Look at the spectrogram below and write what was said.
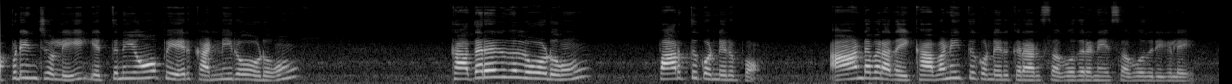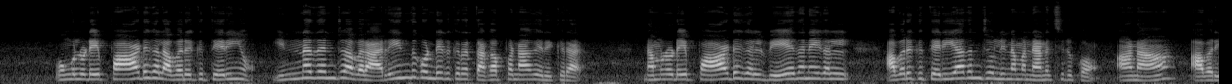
அப்படின்னு சொல்லி எத்தனையோ பேர் கண்ணீரோடும் கதறல்களோடும் பார்த்து கொண்டிருப்போம். ஆண்டவர் அதை கவனித்து கொண்டிருக்கிறார் சகோதரனே சகோதரிகளே. உங்களுடைய பாடுகள் அவருக்கு தெரியும். இன்னதென்று அவர் அறிந்து கொண்டிருக்கிற தகப்பனாக இருக்கிறார். நம்மளுடைய பாடுகள் வேதனைகள் அவருக்கு தெரியாதுன்னு சொல்லி நம்ம நினச்சிருக்கோம். ஆனால் அவர்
